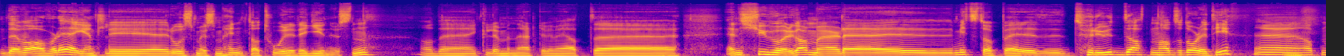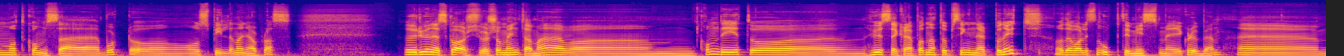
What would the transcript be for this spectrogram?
Det var vel egentlig Rosenborg som henta Tore Reginussen. Og det kulminerte med at uh, en 20 år gammel eh, midtstopper trodde at han hadde så dårlig tid eh, at han måtte komme seg bort og, og spille en annen plass. Rune Skarsfjord som henta meg, var, kom dit, og Huseklepp hadde nettopp signert på nytt. Og det var litt sånn optimisme i klubben. Eh,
